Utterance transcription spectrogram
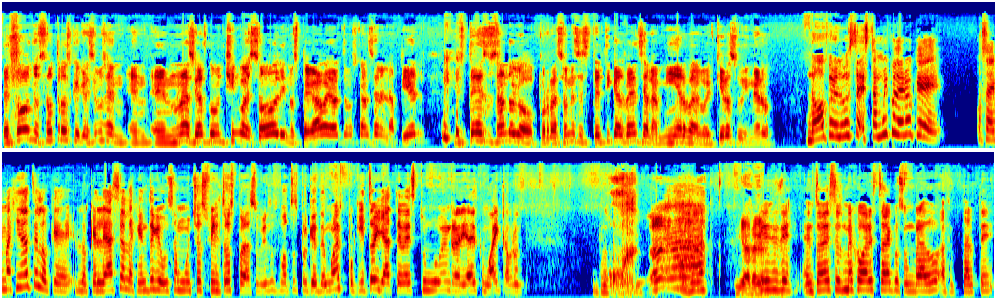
de todos nosotros que crecimos en, en, en una ciudad con un chingo de sol y nos pegaba y ahora tenemos cáncer en la piel. Y ustedes usándolo por razones estéticas, váyanse a la mierda, güey. Quiero su dinero. No, pero luego está, está muy culero que, o sea, imagínate lo que, lo que le hace a la gente que usa muchos filtros para subir sus fotos, porque te mueves poquito y ya te ves tú en realidad, es como, ay, cabrón. Pues. Ajá. Y Sí, sí, sí. Entonces es mejor estar acostumbrado a aceptarte,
